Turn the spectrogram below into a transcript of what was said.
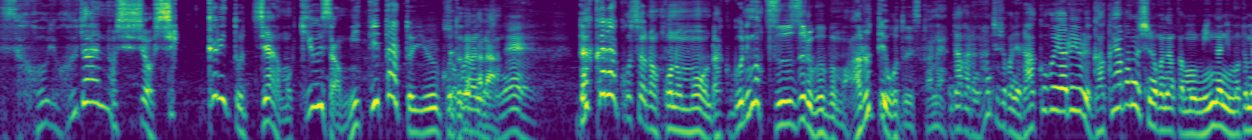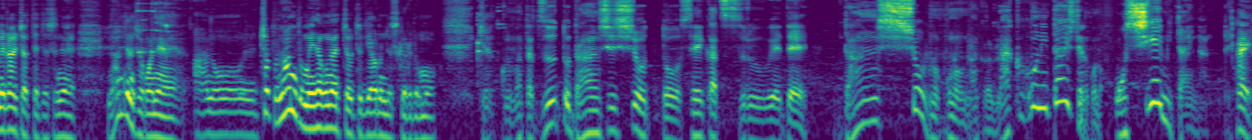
そういう普段の師匠しっかりとじゃあもうキウイさんを見てたということだから、だからこそのこのもう落語にも通ずる部分もあるっていうことですかね。だからなんていうんでしょうかね落語やるより楽屋話の方がなんかもうみんなに求められちゃってですねなんていうんでしょうかねあのちょっと何度も言えなくなっちゃう時あるんですけれども。いやこれまたずっと男子師匠と生活する上で男子師匠のこのなんか落語に対してのこの教えみたいなんて、はい。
